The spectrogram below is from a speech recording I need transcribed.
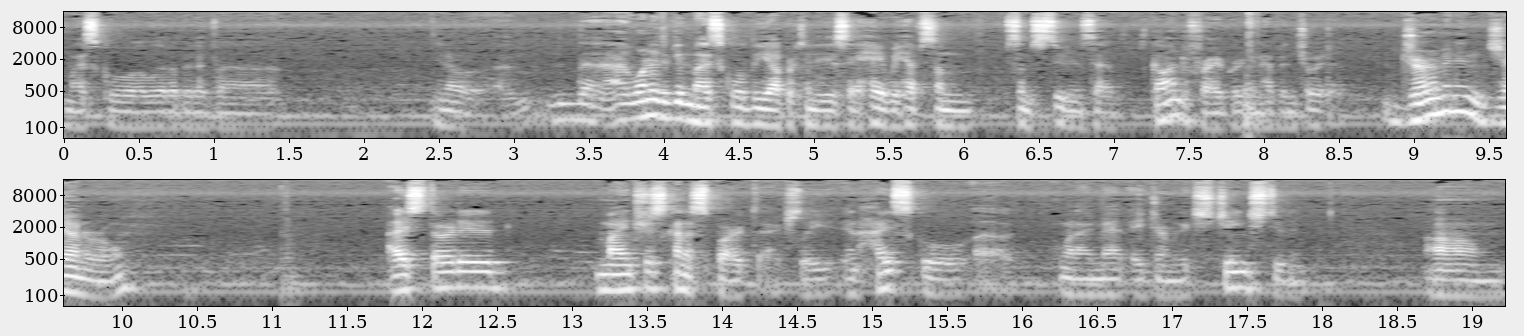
my school a little bit of a, you know, I wanted to give my school the opportunity to say, hey, we have some some students that have gone to Freiburg and have enjoyed it. German in general, I started, my interest kind of sparked actually in high school uh, when I met a German exchange student. Um,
